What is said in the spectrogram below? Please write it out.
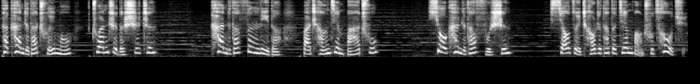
他看着他垂眸，专制的施针。看着他奋力的把长剑拔出，又看着他俯身，小嘴朝着他的肩膀处凑去。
